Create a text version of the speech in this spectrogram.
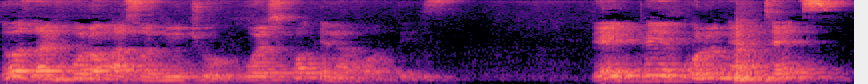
those that follow us on youtube were spoken about they pay colonial tax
